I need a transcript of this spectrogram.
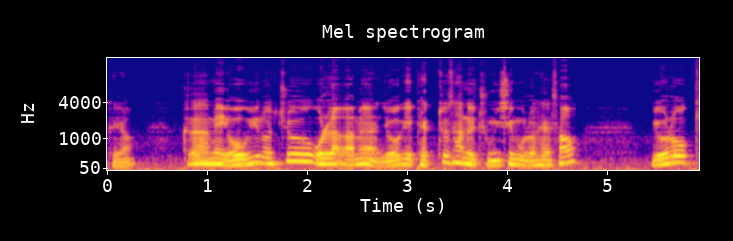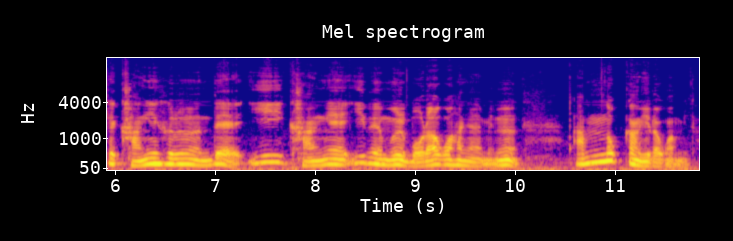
그죠? 그 다음에 요 위로 쭉 올라가면 여기 백두산을 중심으로 해서 요렇게 강이 흐르는데 이 강의 이름을 뭐라고 하냐면은 압록강이라고 합니다.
